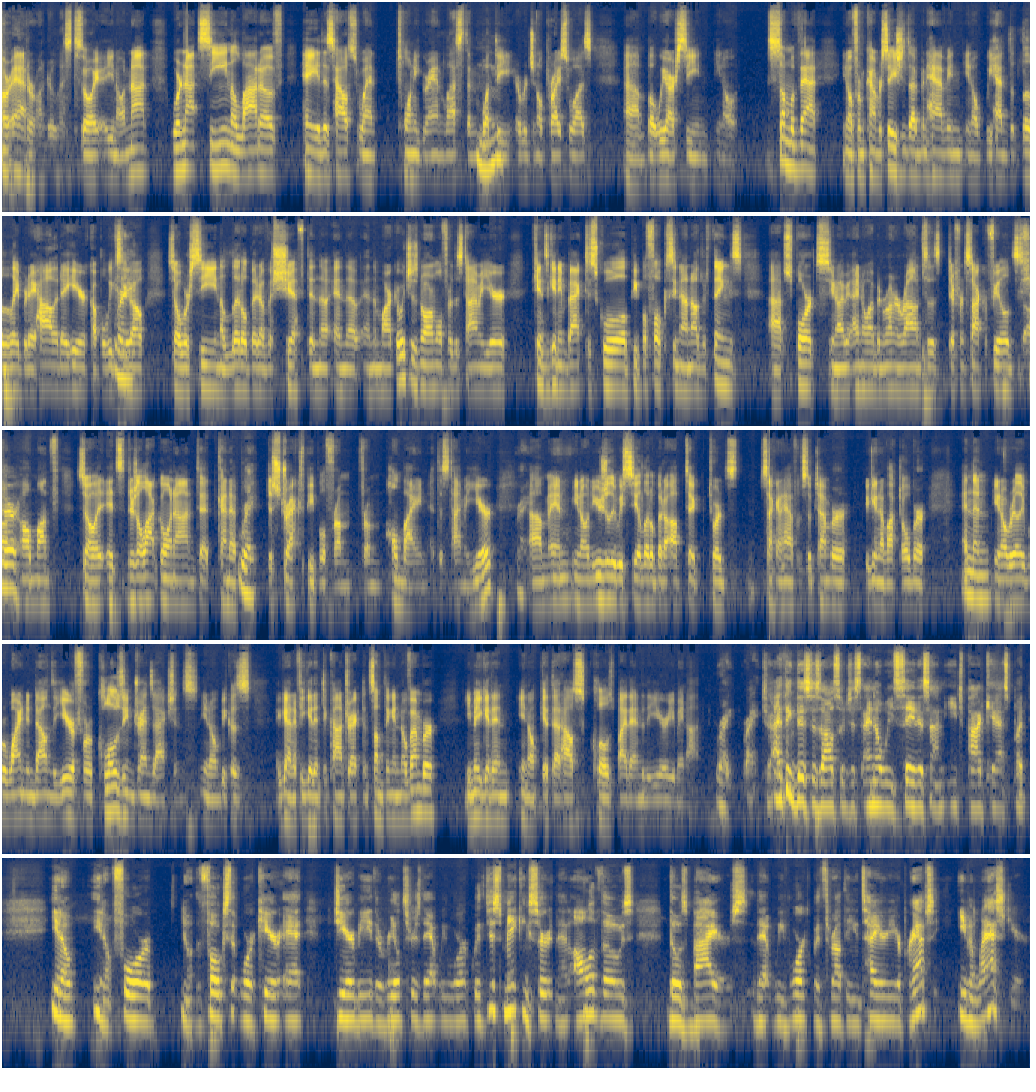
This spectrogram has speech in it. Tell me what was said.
or at or under list. So you know, not we're not seeing a lot of hey, this house went twenty grand less than mm-hmm. what the original price was, um, but we are seeing you know some of that. You know, from conversations I've been having, you know, we had the, the Labor Day holiday here a couple weeks right. ago, so we're seeing a little bit of a shift in the in the in the market, which is normal for this time of year. Kids getting back to school, people focusing on other things uh, sports. You know, I, I, know I've been running around to different soccer fields sure. all, all, month, so it's there's a lot going on that kind of right. distracts people from from home buying at this time of year. Right. Um, and you know, usually we see a little bit of uptick towards second half of September, beginning of October, and then you know, really we're winding down the year for closing transactions. You know, because again, if you get into contract and something in November, you may get in, you know, get that house closed by the end of the year. You may not. Right, right. I think this is also just I know we say this on each podcast, but you know, you know, for you know the folks that work here at GRB, the realtors that we work with, just making certain that all of those those buyers that we've worked with throughout the entire year, perhaps even last year,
